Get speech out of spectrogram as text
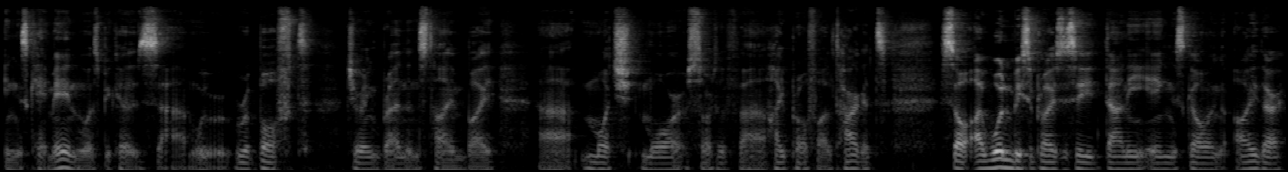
Ings came in, was because um, we were rebuffed during Brendan's time by uh, much more sort of uh, high profile targets. So I wouldn't be surprised to see Danny Ings going either.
